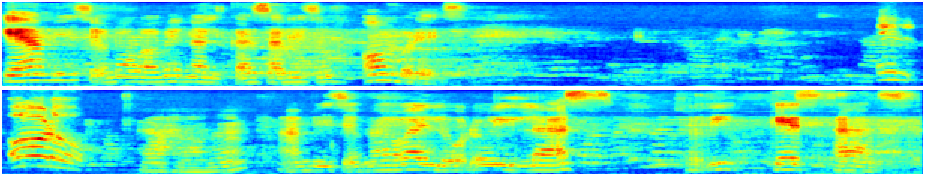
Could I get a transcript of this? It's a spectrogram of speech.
¿Qué ambicionaba Benalcázar y sus hombres? El oro. Ajá, ambicionaba el oro y las riquezas.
